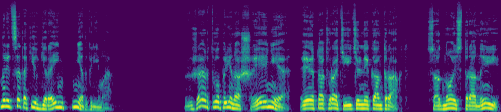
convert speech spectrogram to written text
На лице таких героинь нет грима. Жертвоприношение – это отвратительный контракт. С одной стороны,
